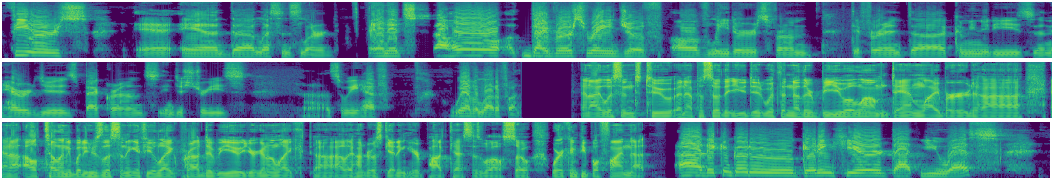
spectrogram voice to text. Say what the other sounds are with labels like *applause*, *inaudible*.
fears, and uh, lessons learned. And it's a whole diverse range of, of leaders from different uh, communities and heritages, backgrounds, industries. Uh, so we have we have a lot of fun and I listened to an episode that you did with another BU alum, Dan Liebert. Uh, and I'll tell anybody who's listening, if you like Proud to You, you're going to like uh, Alejandro's Getting Here podcast as well. So where can people find that? Uh, they can go to gettinghere.us.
